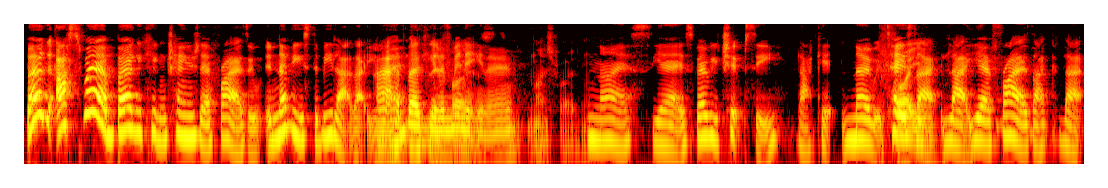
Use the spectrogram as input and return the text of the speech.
Burger. I swear, Burger King changed their fries. It, it never used to be like that. You know. I had Burger King in a minute, fries. you know. Nice fries. Nice. Yeah, it's very chipsy. Like it. No, it tastes Fry. like like yeah fries like like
